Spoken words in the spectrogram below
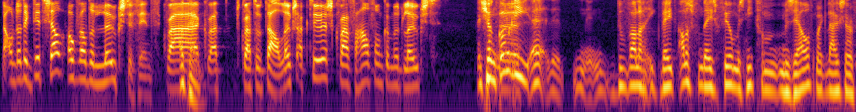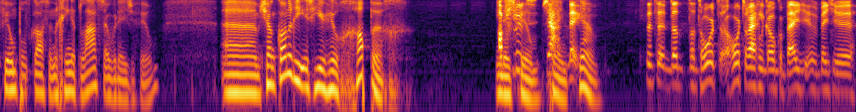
Nou, omdat ik dit zelf ook wel de leukste vind. Qua, qua, qua totaal. Leuks acteurs, qua verhaal vond ik hem het leukst. Sean eh, Connery, eh, toevallig, ik weet alles van deze film, is niet van mezelf, maar ik luister naar een filmpodcast en dan ging het laatst over deze film. Ehm Sean Connery is hier heel grappig in Absoluut. deze film, Ja, schijnt. nee. Ja, Dat, eh, dat, dat hoort, hoort er eigenlijk ook een beetje, een beetje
